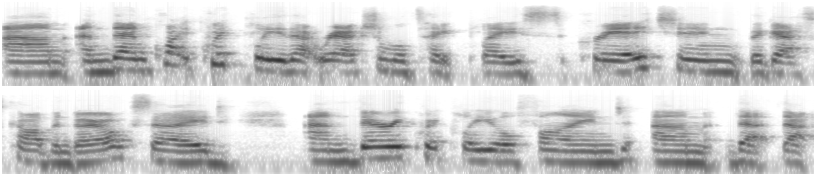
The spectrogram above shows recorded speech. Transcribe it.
Um, and then quite quickly that reaction will take place, creating the gas carbon dioxide. And very quickly you'll find um, that that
